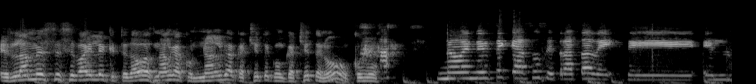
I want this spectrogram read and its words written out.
Slam es ese baile que te dabas nalga con nalga, cachete con cachete, ¿no? no, en este caso se trata de, de el,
